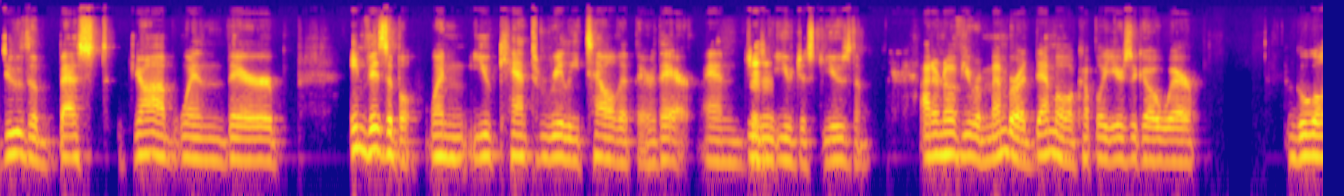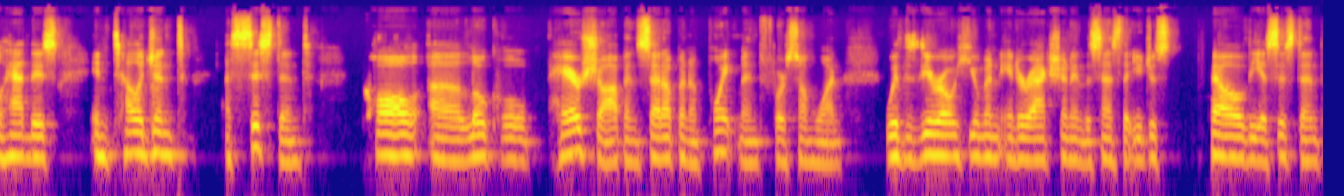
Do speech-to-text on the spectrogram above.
do the best job when they're invisible when you can't really tell that they're there and just, mm-hmm. you just use them I don't know if you remember a demo a couple of years ago where Google had this intelligent assistant call a local hair shop and set up an appointment for someone with zero human interaction in the sense that you just tell the assistant,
